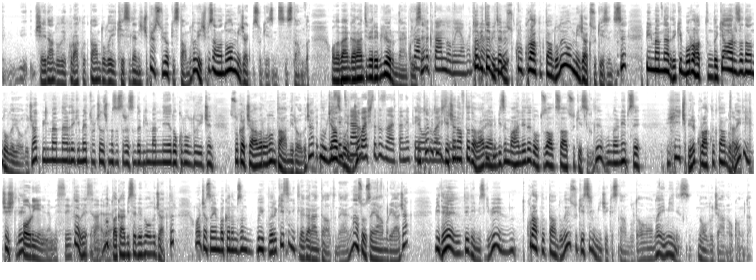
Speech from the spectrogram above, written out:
şeyden dolayı kuraklıktan dolayı kesilen hiçbir su yok İstanbul'da ve hiçbir zamanda olmayacak bir su kesintisi İstanbul'da. Ona ben garanti verebiliyorum neredeyse. Kuraklıktan dolayı ama değil Tabii mi? tabii tabii. Kur- Kuraklıktan dolayı olmayacak su kesintisi. Bilmem neredeki boru hattındaki arızadan dolayı olacak. Bilmem neredeki metro çalışması sırasında bilmem neye dokunulduğu için su kaçağı var onun tamiri olacak. Evet, Bu yaz kesintiler boyunca. başladı zaten epey E, oldu tabii tabii geçen hafta da var. Yani bizim mahallede de 36 saat su kesildi. Bunların hepsi hiçbiri kuraklıktan dolayı Tabii değil. Çeşitli Boru yenilemesi Tabii vesaire. yani mutlaka bir sebebi olacaktır. Onun için Sayın Bakanımızın bıyıkları kesinlikle garanti altında yani. Nasıl olsa yağmur yağacak. Bir de dediğimiz gibi kuraklıktan dolayı su kesilmeyecek İstanbul'da. Ona eminiz ne olacağını o konuda.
